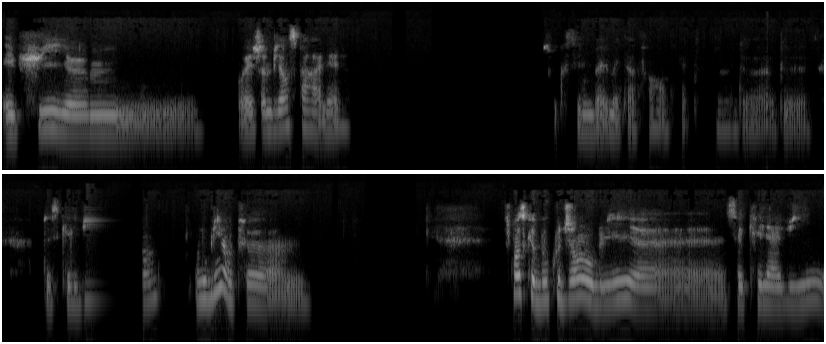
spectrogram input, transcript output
Et puis, euh, ouais, j'aime bien ce parallèle. Je trouve que c'est une belle métaphore, en fait, de, de, ce qu'est le vivant. On oublie un peu. Euh, je pense que beaucoup de gens oublient euh, ce qu'est la vie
